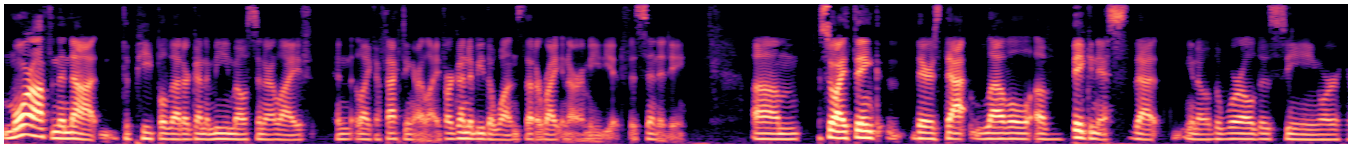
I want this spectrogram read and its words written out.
more often than not, the people that are going to mean most in our life and like affecting our life are going to be the ones that are right in our immediate vicinity. Um, so I think there's that level of bigness that you know the world is seeing, or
